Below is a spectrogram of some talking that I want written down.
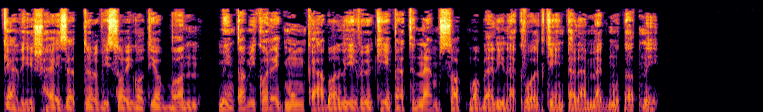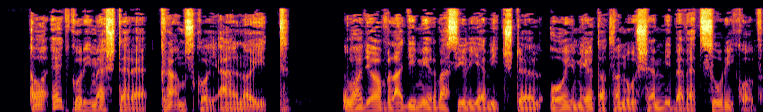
kevés helyzettől viszolygott jobban, mint amikor egy munkában lévő képet nem szakmabelinek volt kénytelen megmutatni. Ha egykori mestere Kramskoy állna itt, vagy a Vladimir Vasiljevicstől oly méltatlanul semmibe vett Szurikov,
